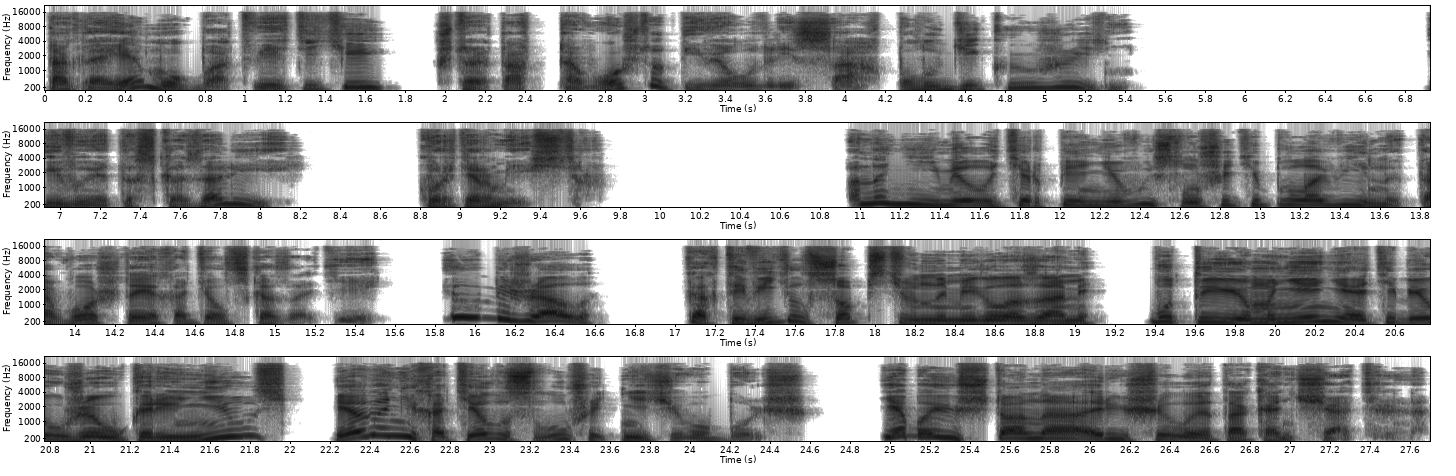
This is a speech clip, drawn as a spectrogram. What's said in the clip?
тогда я мог бы ответить ей, что это от того, что ты вел в лесах полудикую жизнь. И вы это сказали ей, квартирмейстер? Она не имела терпения выслушать и половины того, что я хотел сказать ей, и убежала, как ты видел собственными глазами, будто ее мнение о тебе уже укоренилось и она не хотела слушать ничего больше. Я боюсь, что она решила это окончательно.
